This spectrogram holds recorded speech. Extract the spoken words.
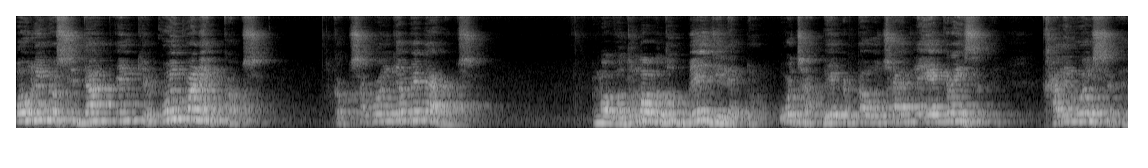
પૌલીનો સિદ્ધાંત એમ કે કોઈ પણ એક કક્ષક કક્ષક હોય કે પેટા કક્ષક, એમાં વધુમાં વધુ બે જ ઇલેક્ટ્રોન ઓછા બે કરતાં ઓછા એટલે એક રહી શકે, ખાલી હોઈ શકે,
